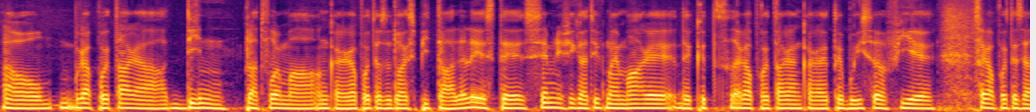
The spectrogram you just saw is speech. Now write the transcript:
Au, raportarea din platforma în care raportează doar spitalele este semnificativ mai mare decât raportarea în care ar trebui să fie să raporteze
